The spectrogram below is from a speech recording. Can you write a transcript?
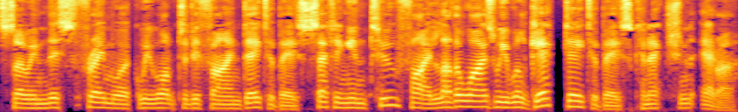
So in this framework we want to define database setting in two file otherwise we will get database connection error.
